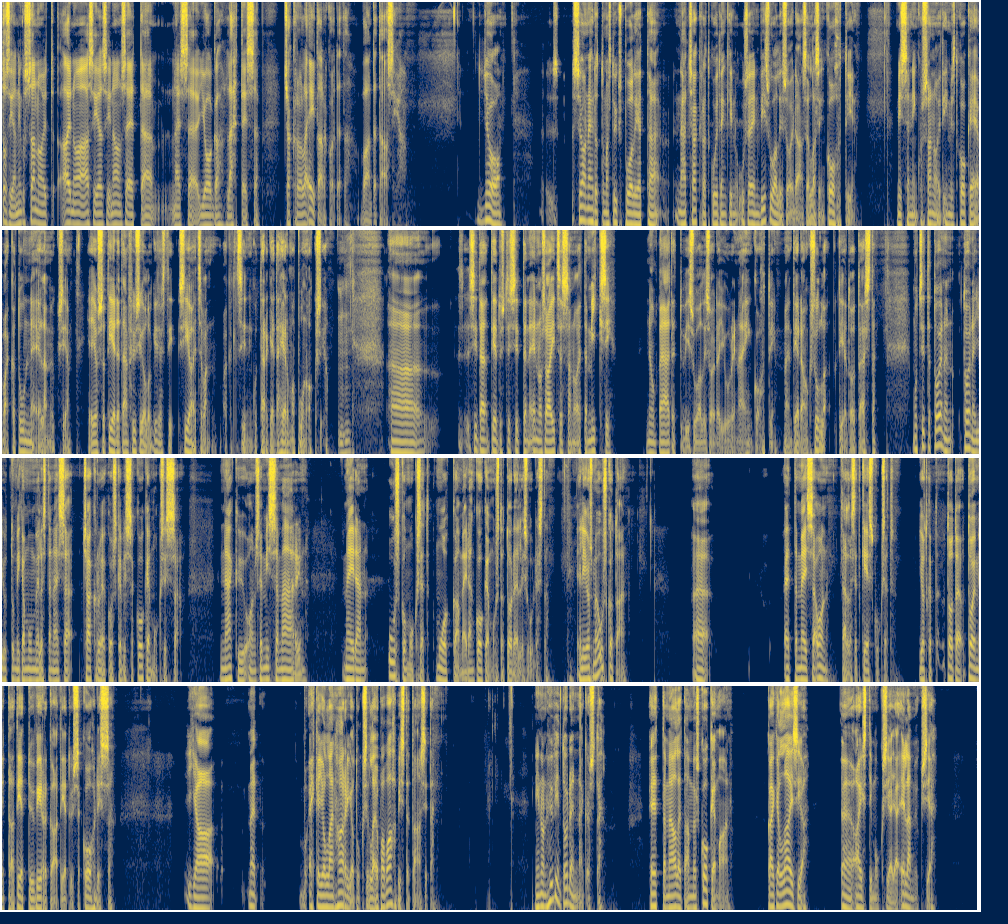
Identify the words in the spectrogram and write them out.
Tosiaan niin kuin sanoit, ainoa asia siinä on se, että näissä jooga-lähteissä chakroilla ei tarkoiteta vaan tätä asiaa. Joo, se on ehdottomasti yksi puoli, että nämä chakrat kuitenkin usein visualisoidaan sellaisiin kohtiin, missä niin kuin sanoit, ihmiset kokee vaikka tunneelämyksiä, ja jossa tiedetään fysiologisesti sijaitsevan vaikka niin kuin tärkeitä hermopunoksia. Mm-hmm. Öö, sitä tietysti sitten en osaa itse sanoa, että miksi ne on päätetty visualisoida juuri näihin kohtiin. Mä en tiedä, onko sulla tietoa tästä. Mutta sitten toinen, toinen juttu, mikä mun mielestä näissä chakroja koskevissa kokemuksissa näkyy, on se, missä määrin meidän uskomukset muokkaa meidän kokemusta todellisuudesta. Eli jos me uskotaan, että meissä on tällaiset keskukset, jotka tote- toimittaa tiettyä virkaa tietyissä kohdissa, ja me ehkä jollain harjoituksilla jopa vahvistetaan sitä, niin on hyvin todennäköistä, että me aletaan myös kokemaan kaikenlaisia ö, aistimuksia ja elämyksiä,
